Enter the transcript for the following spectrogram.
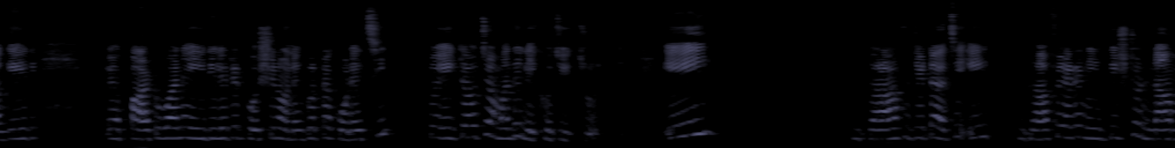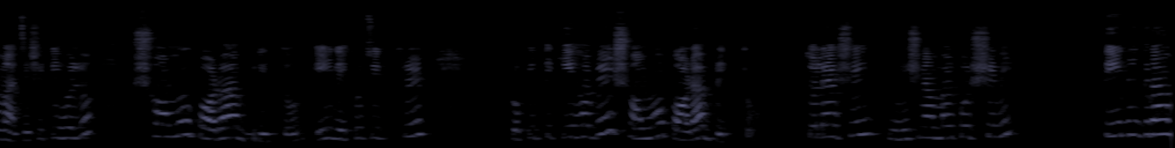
আগের পার্ট ওয়ানে এই রিলেটেড কোশ্চেন অনেকটা করেছি। তো এইটা হচ্ছে আমাদের লেখচিত্র। এই গ্রাফ যেটা আছে, এই গ্রাফের একটা নির্দিষ্ট নাম আছে, সেটি হলো সমপরাবৃত্ত। এই লেখচিত্রের প্রকৃতি কি হবে? সমপরাবৃত্ত। চলে আসি উনিশ নাম্বার কোশ্চেনে তিন গ্রাম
